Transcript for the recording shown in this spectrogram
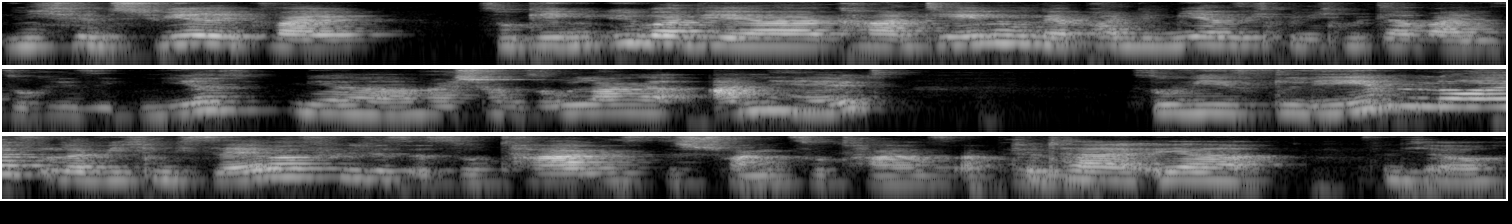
Und ich finde es schwierig, weil so gegenüber der Quarantäne und der Pandemie an sich bin ich mittlerweile so resigniert, Ja. weil es schon so lange anhält. So wie es Leben läuft oder wie ich mich selber fühle, das ist so tages, das schwankt so tagesabhängig. Total, ja. Finde ich auch.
